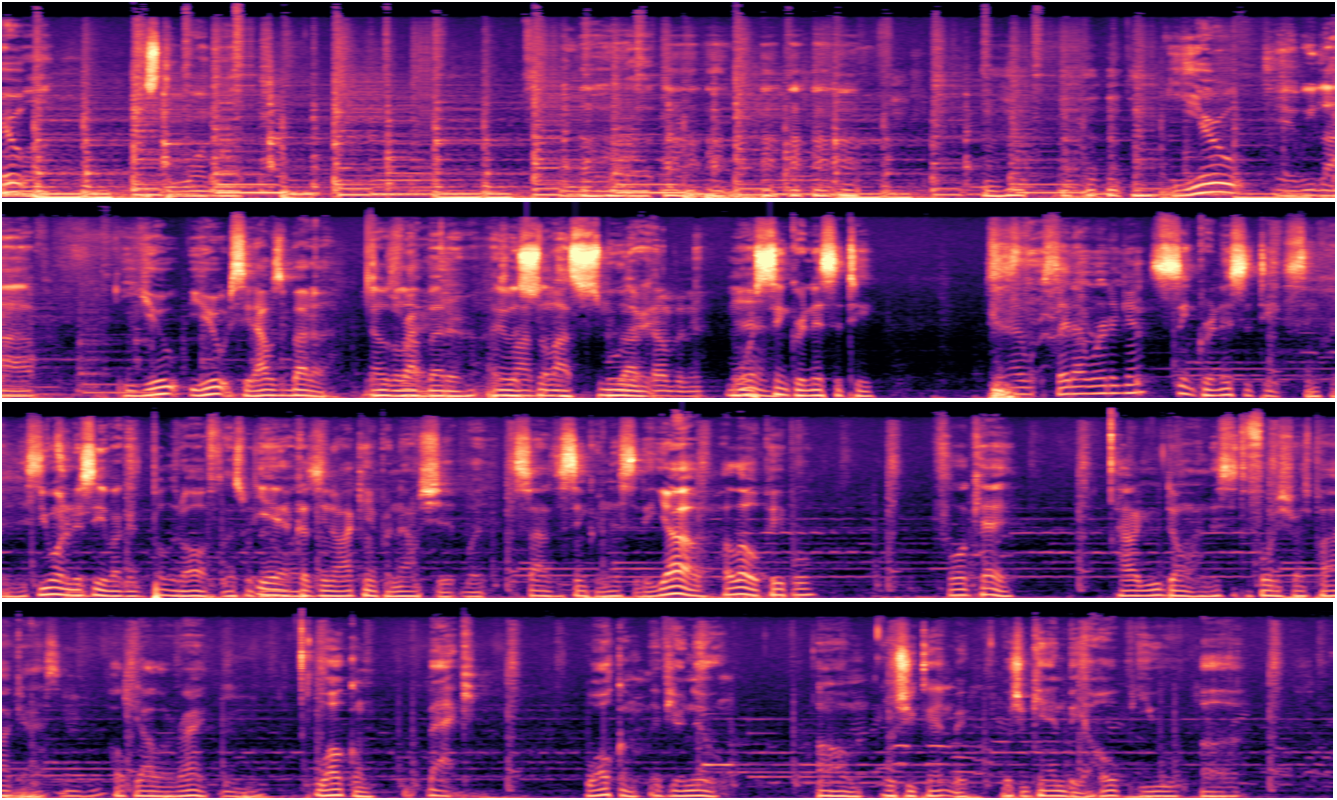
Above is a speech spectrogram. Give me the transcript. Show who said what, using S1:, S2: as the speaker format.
S1: You.
S2: up. It's the warm up.
S1: You,
S2: Yeah, we live.
S1: you, you. See, that was better.
S2: That was a lot better.
S1: That
S2: It was a
S1: better.
S2: lot smoother.
S3: company.
S2: More
S1: Yeah.
S2: synchronicity.
S1: Say that, say that word again.
S2: Synchronicity.
S1: Synchronicity.
S2: You wanted to see if I could pull it off. That's what.
S1: Yeah,
S2: that was.
S1: because you know I can't pronounce shit, but it sounds the synchronicity. Yo, hello people. 4K. How you doing? This is the For the Stress Podcast. Hope y'all are right. Welcome back. Welcome if you're new. Um,
S2: which you can be.
S1: which you can be. I hope you uh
